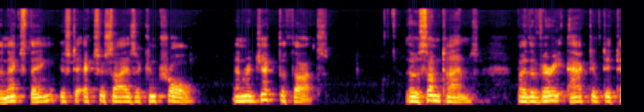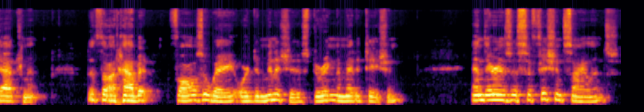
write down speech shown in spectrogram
The next thing is to exercise a control and reject the thoughts though sometimes, by the very act of detachment, the thought habit falls away or diminishes during the meditation, and there is a sufficient silence,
